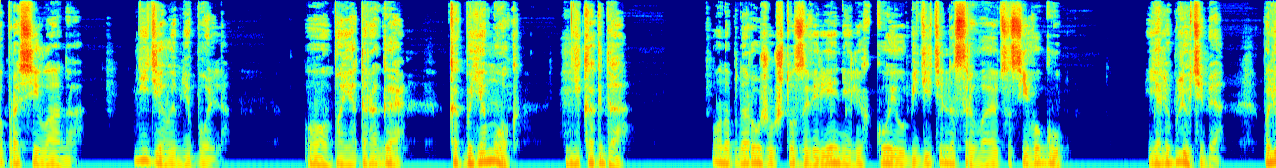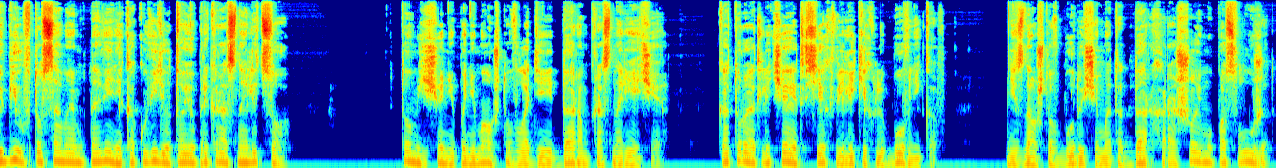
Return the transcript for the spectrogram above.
попросила она. «Не делай мне больно». «О, моя дорогая, как бы я мог? Никогда». Он обнаружил, что заверения легко и убедительно срываются с его губ. «Я люблю тебя. Полюбил в то самое мгновение, как увидел твое прекрасное лицо. Том еще не понимал, что владеет даром красноречия, который отличает всех великих любовников. Не знал, что в будущем этот дар хорошо ему послужит,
